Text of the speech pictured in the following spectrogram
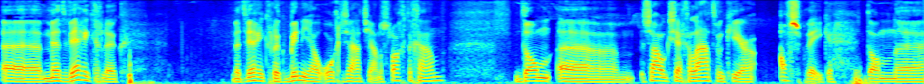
uh, met werkgeluk, met werkgeluk binnen jouw organisatie aan de slag te gaan, dan uh, zou ik zeggen laten we een keer afspreken. Dan uh,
